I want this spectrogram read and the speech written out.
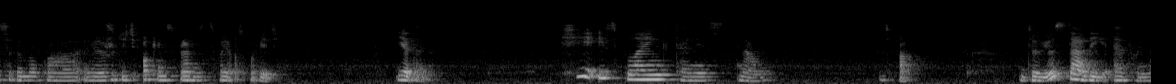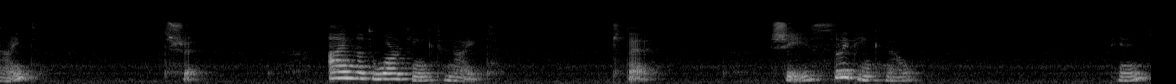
sobie mogła y, rzucić okiem, sprawdzić swoje odpowiedzi. 1. He is playing tennis now. 2. Do you study every night? 3. I'm not working tonight. 4. She is sleeping now. 5.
